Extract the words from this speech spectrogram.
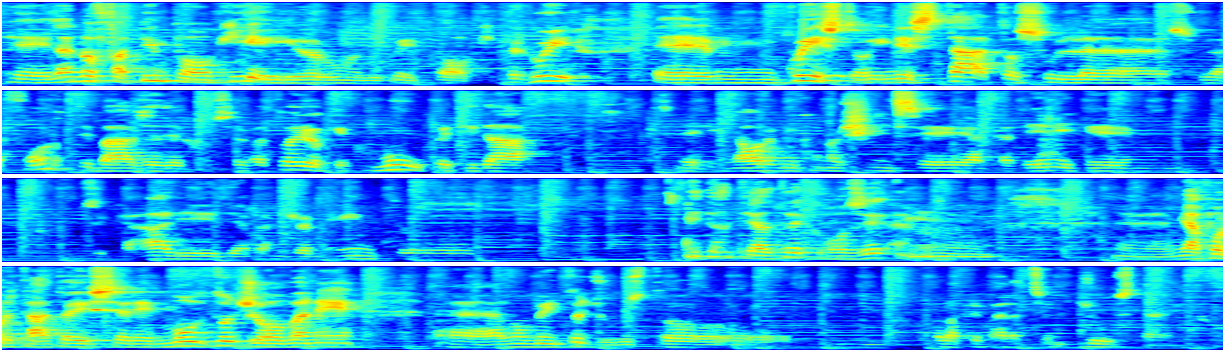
Eh, l'hanno fatto in pochi e io ero uno di quei pochi. Per cui ehm, questo innestato sul, sulla forte base del conservatorio che comunque ti dà eh, enormi conoscenze accademiche, musicali, di arrangiamento e tante altre cose. Ehm, eh, mi ha portato a essere molto giovane eh, al momento giusto, con la preparazione giusta. Ecco.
